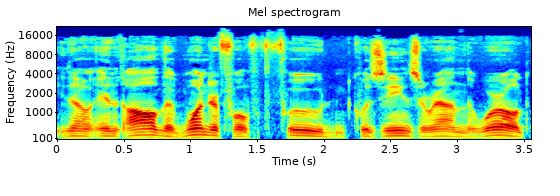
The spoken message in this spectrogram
you know, in all the wonderful food and cuisines around the world.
